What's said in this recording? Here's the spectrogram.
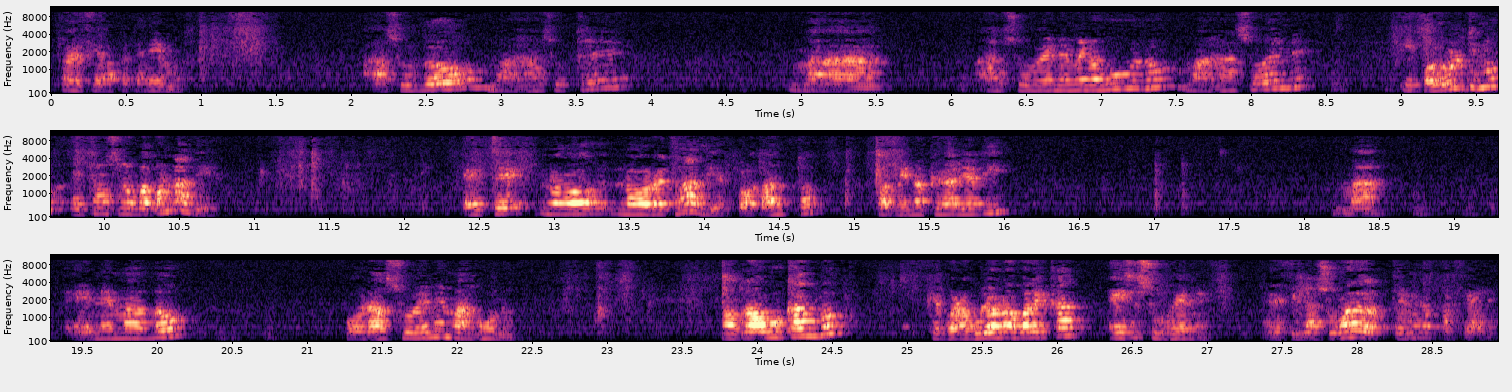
Entonces decíamos que tenemos a sub 2 más a sub 3 más a sub n menos 1 más a sub n y por último, esto no se nos va con nadie este no, no resta nadie, por lo tanto, también nos quedaría aquí más n más 2 por a sub n más 1. Nosotros buscando que por algún lado nos aparezca s sub n, es decir, la suma de los términos parciales.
